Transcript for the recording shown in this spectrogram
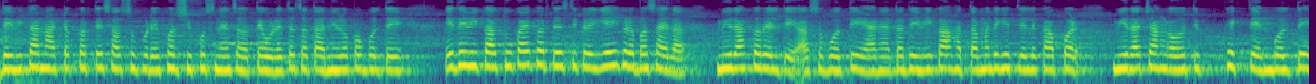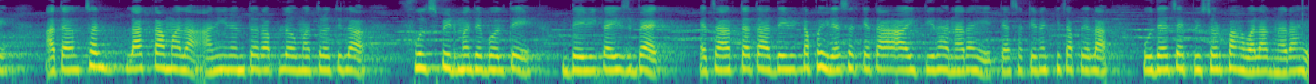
देविका नाटक करते सासूपुढे फरशी पुसण्याचं. तेवढ्यातच आता निरोपा बोलते ए देविका तू काय करतेस तिकडे? ये इकडे बसायला. मीरा करेल ते असं बोलते. आणि आता देविका हातामध्ये घेतलेले कापड मीराच्या अंगावरती फेकते आणि बोलते आता चल लाग कामाला. आणि नंतर आपलं मात्र तिला फुल स्पीडमध्ये बोलते देविका इज बॅक याचा अर्थ आता देविका पहिल्यासारखी आता आयती राहणार आहे. त्यासाठी नक्कीच आपल्याला उद्याचा एपिसोड पाहावा लागणार आहे.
